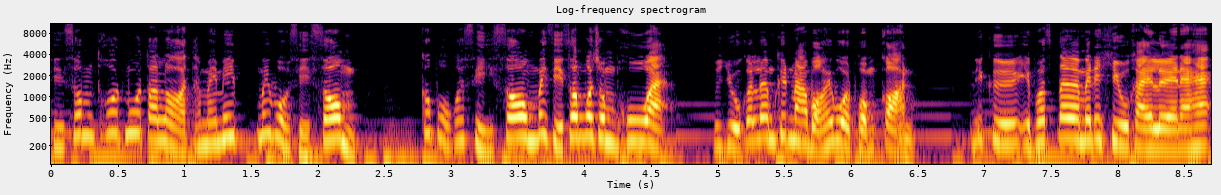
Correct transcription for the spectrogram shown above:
สีส้มโทษมั่วตลอดทำไมไม่ไม่โหวตสีส้ม ก็บอกว่าสีส้มไม่สีส้มก็ชมพูอะอยู่ๆก็เริ่มขึ้นมาบอกให้โหวตผมก่อน นี่คืออิ p โพสเตอร์ไม่ได้คิวใครเลยนะฮะ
